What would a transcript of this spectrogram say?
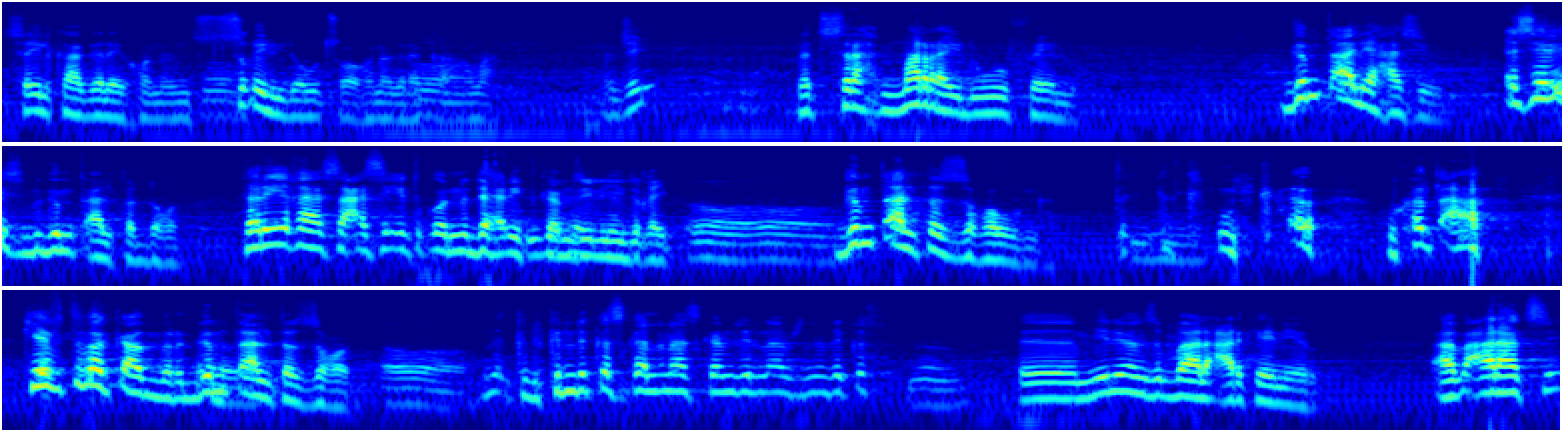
سيل كاجل يكون سقيل يدود سوا كان ما. أجي نتسرح مرة يدو فيلو. قمت علي حسيو. أسيرس بقمت على تدخل تاريخها ساعة سعيتكم ندحريت كمزي اللي يدغي. قمت على تزخون ወጣ ኬፍ ትበካ እምር ግምጣል ተዝኾን اه ክንድቅስ ከለናስ ከምዚ ኢልና ምስ ንድቅስ ሚልዮን ዝበሃል ዓርከይ ነይሩ ኣብ ዓራት ሲ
